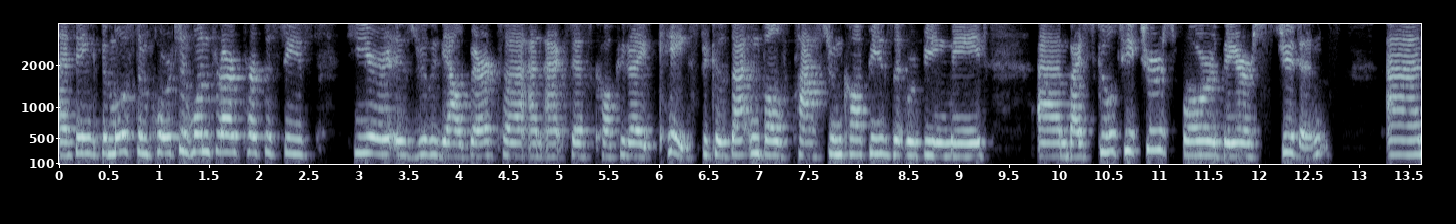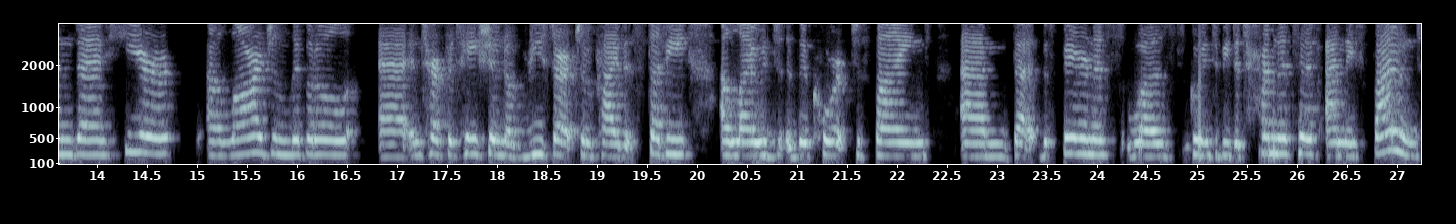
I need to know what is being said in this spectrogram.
I think the most important one for our purposes here is really the Alberta and Access copyright case because that involved classroom copies that were being made um, by school teachers for their students. And uh, here, a large and liberal uh, interpretation of research and private study allowed the court to find um, that the fairness was going to be determinative and they found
